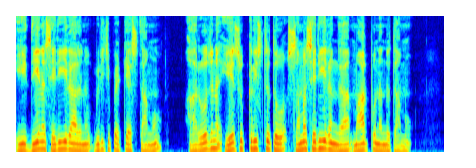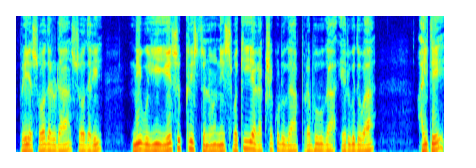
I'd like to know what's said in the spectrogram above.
ఈ దీన శరీరాలను విడిచిపెట్టేస్తాము. ఆ రోజున యేసుక్రీస్తుతో సమశరీరంగా మార్పు నందుతాము ప్రియ సోదరుడా సోదరి నీవు ఈ యేసుక్రీస్తును నీ స్వకీయ రక్షకుడుగా ప్రభువుగా ఎరుగుదువా? అయితే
